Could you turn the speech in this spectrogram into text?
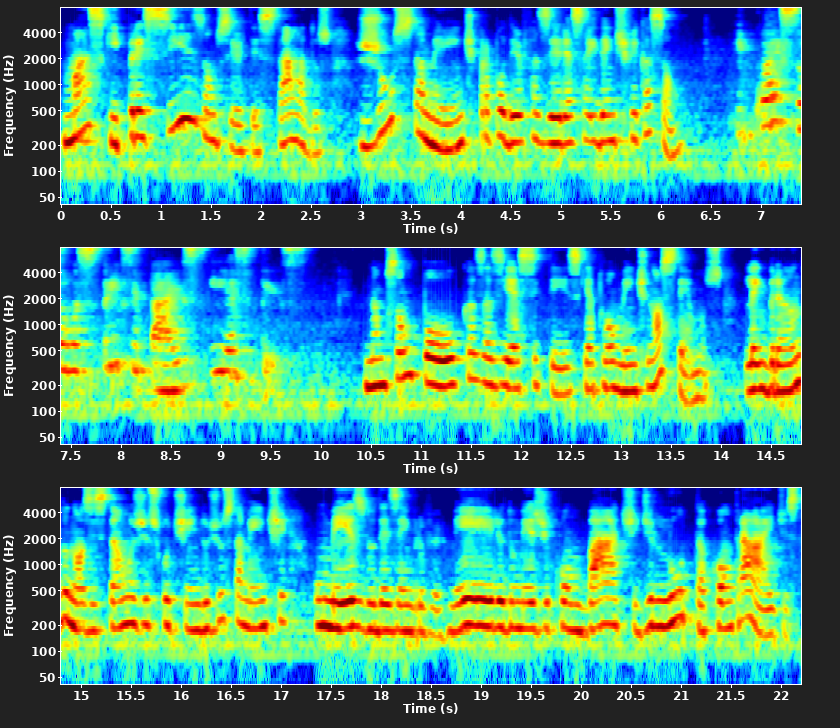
mas que precisam ser testados justamente para poder fazer essa identificação. E quais são as principais ISTs? Não são poucas as ISTs que atualmente nós temos. Lembrando, nós estamos discutindo justamente o mês do dezembro vermelho, do mês de combate, de luta contra a AIDS.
